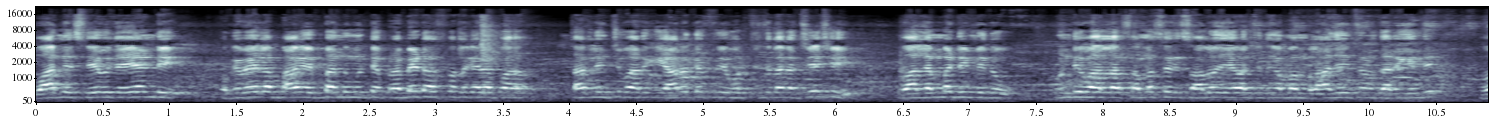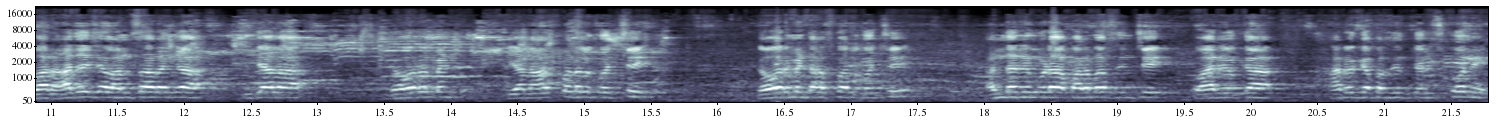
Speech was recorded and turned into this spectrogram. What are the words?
వారిని సేవ్ చేయండి. ఒకవేళ బాగా ఇబ్బంది ఉంటే ప్రైవేట్ హాస్పిటల్కైనా ప- తరలించి వారికి ఆరోగ్యశ్రీ వర్తించేలాగా చేసి వాళ్ళెంబటి మీరు ఉండి వాళ్ళ సమస్యని సాల్వ్ చేయవలసిందిగా మమ్మల్ని ఆదేశించడం జరిగింది. వారి ఆదేశాల అనుసారంగా ఇవాళ గవర్నమెంట్ ఇవాళ హాస్పిటల్కి వచ్చి గవర్నమెంట్ హాస్పిటల్కి వచ్చి అందరిని కూడా పరామర్శించి వారి యొక్క ఆరోగ్య పరిస్థితి తెలుసుకొని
